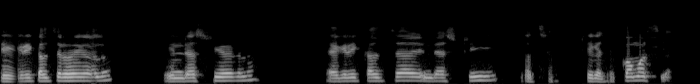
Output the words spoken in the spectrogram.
এগ্রিকালচার হয়ে গেল ইন্ডাস্ট্রি হয়ে গেল। এগ্রিকালচার ইন্ডাস্ট্রি আচ্ছা ঠিক আছে commercial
